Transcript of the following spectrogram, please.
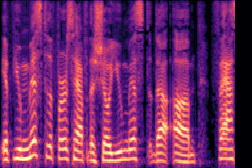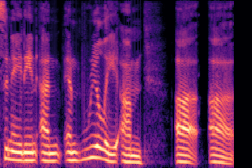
If you missed the first half of the show, you missed the um, fascinating and and really um, uh, uh,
